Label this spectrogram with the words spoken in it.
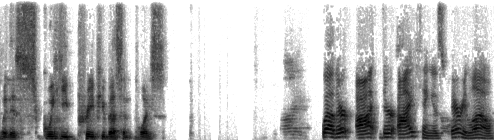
With his squeaky prepubescent voice. Well, their eye their eye thing is very low.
